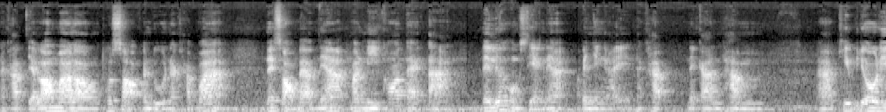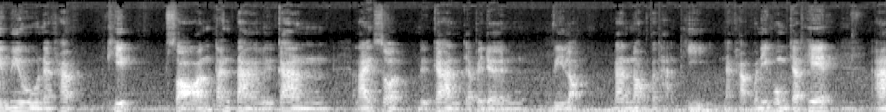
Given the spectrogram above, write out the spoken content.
นะครับเดี๋ยวเรามาลองทดสอบกันดูนะครับว่าใน 2 แบบนี้มันมีข้อแตกต่างในเรื่องของเสียงเนี่ยเป็นยังไงนะครับในการทำคลิปวิดีโอรีวิวนะครับคลิปสอนต่างๆ หรือการ ไลฟ์สด หรือการจะไปเดิน Vlog ด้านนอกสถานที่นะครับวันนี้ผมจะเทสอ่า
